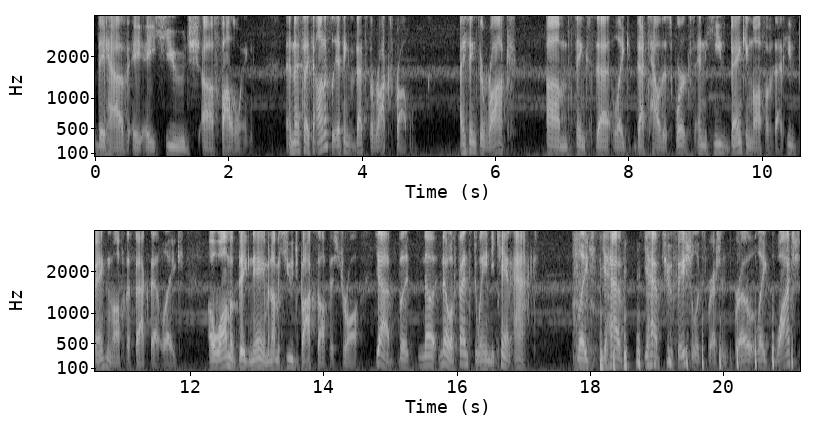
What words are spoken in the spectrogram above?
they have a, a huge uh, following. And that's I th- honestly I think that that's the Rock's problem. I think the Rock um, thinks that like that's how this works, and he's banking off of that. He's banking off of the fact that like, oh, well, I'm a big name and I'm a huge box office draw. Yeah, but no, no offense, Dwayne, you can't act. Like you have you have two facial expressions, bro. Like watch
